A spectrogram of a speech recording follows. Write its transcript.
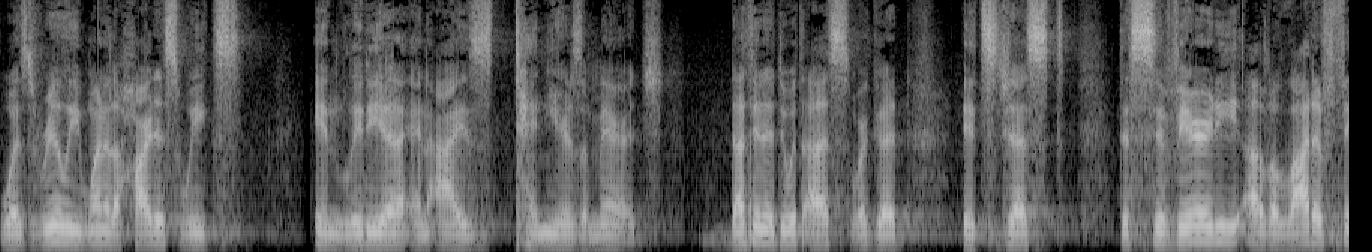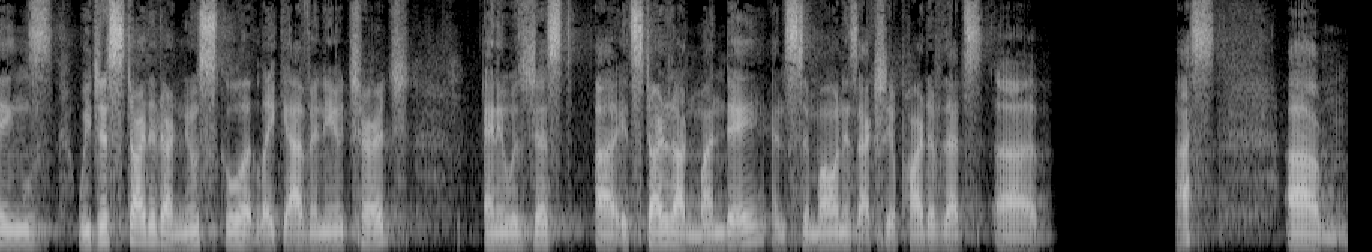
was really one of the hardest weeks in Lydia and I's 10 years of marriage. Nothing to do with us, we're good. It's just the severity of a lot of things. We just started our new school at Lake Avenue Church, and it was just uh, it started on monday and simone is actually a part of that uh, class. Um,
